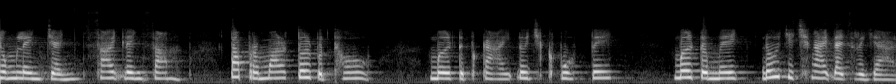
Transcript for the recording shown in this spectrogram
យំលេងចេញសើចលេងសំតបប្រមល់ទល់ពុទ្ធោមើលទៅផ្កាយដូចជាខ្ពស់ពេកមើលទៅមេឃដូចជាឆ្ងាយដាច់ស្រយាល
